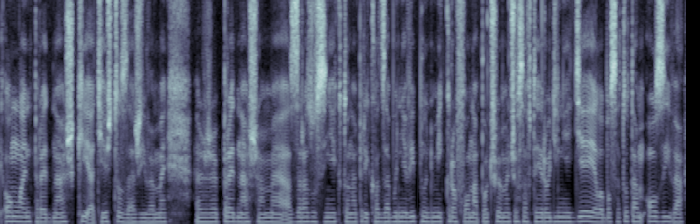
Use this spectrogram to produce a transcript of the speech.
aj online prednášky a tiež to zažívame, že prednášame a zrazu si niekto napríklad zabudne vypnúť mikrofón a počujeme, čo sa v tej rodine deje, lebo sa to tam ozýva.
